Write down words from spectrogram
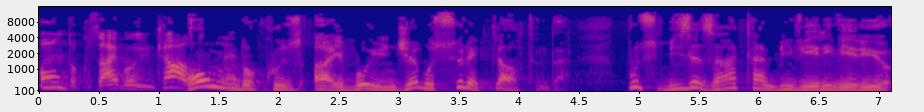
19 ay boyunca aldı. 19 ay boyunca bu sürekli altında. Bu bize zaten bir veri veriyor.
